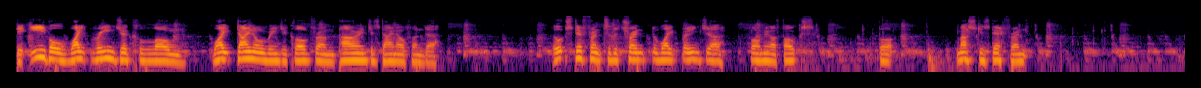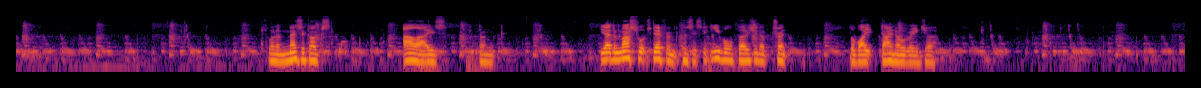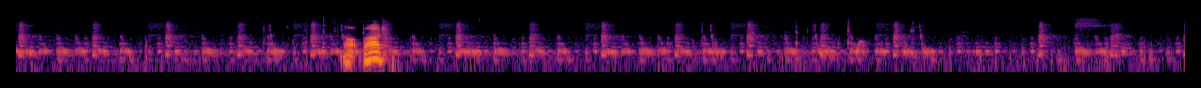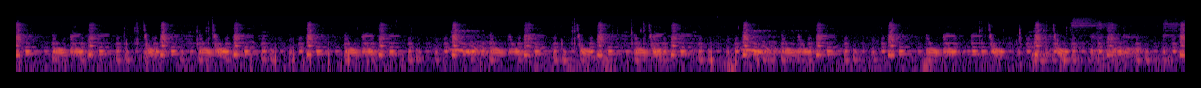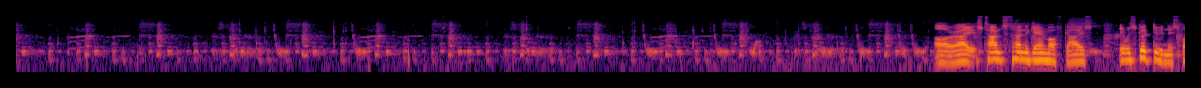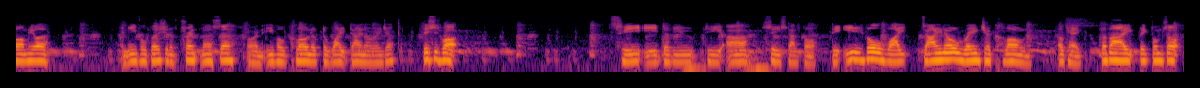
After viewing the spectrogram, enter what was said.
the evil White Ranger clone. White Dino Ranger clone from Power Rangers Dino Thunder. It looks different to the Trent the White Ranger formula, folks. But mask is different. It's one of Mesogog's allies from yeah, the mask looks different because it's the evil version of Trent, the white Dino Ranger. Not bad. Alright, it's time to turn the game off, guys. It was good doing this formula. An evil version of Trent Mercer, or an evil clone of the White Dino Ranger. This is what T-E-W-D-R-C stands for. The Evil White Dino Ranger Clone. Okay, bye-bye, big thumbs up.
